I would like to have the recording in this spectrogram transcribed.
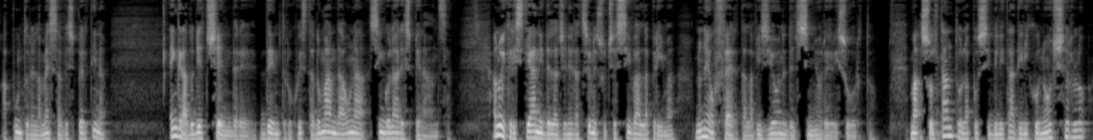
appunto nella messa vespertina, è in grado di accendere dentro questa domanda una singolare speranza. A noi cristiani della generazione successiva alla prima non è offerta la visione del Signore risorto, ma soltanto la possibilità di riconoscerlo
